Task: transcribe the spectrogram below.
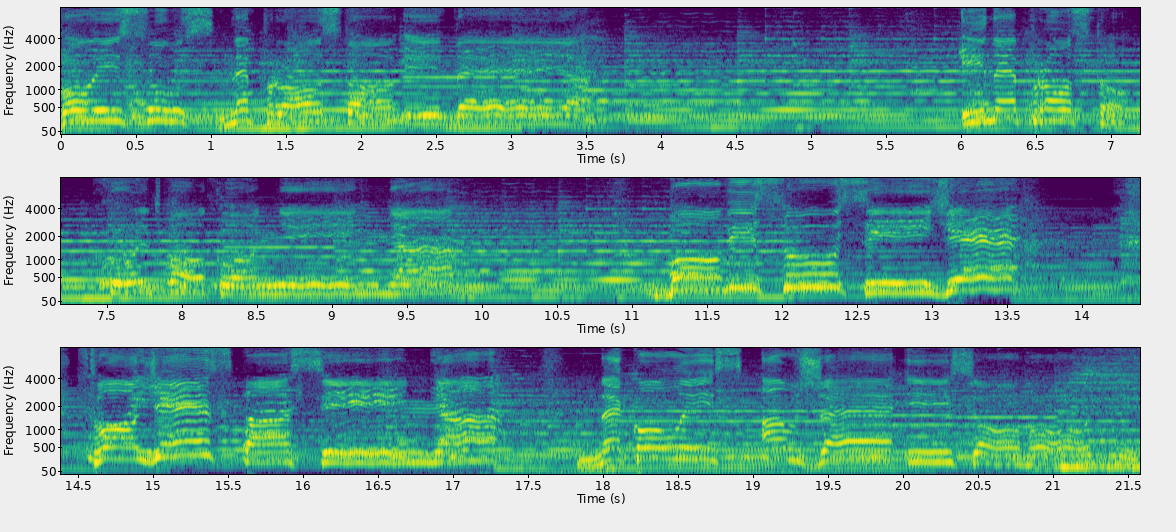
Бо Ісус не просто ідея, і не просто культ поклоніння, бо в Ісусі є твоє спасіння, не колись, а вже і сьогодні.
